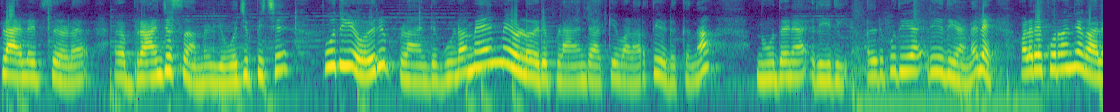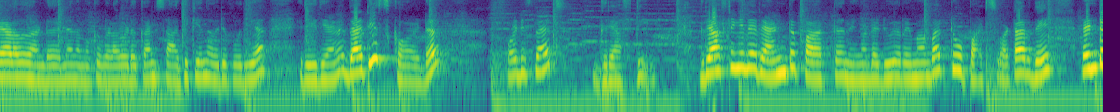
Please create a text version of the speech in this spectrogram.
പ്ലാനറ്റ്സുകൾ ബ്രാഞ്ചസ് തമ്മിൽ യോജിപ്പിച്ച് പുതിയ ഒരു പ്ലാന്റ് ഗുണമേന്മയുള്ള ഒരു പ്ലാന്റ് ആക്കി വളർത്തിയെടുക്കുന്ന നൂതന രീതി. അതൊരു പുതിയ രീതിയാണ് അല്ലേ? വളരെ കുറഞ്ഞ കാലയളവ് കണ്ട് തന്നെ നമുക്ക് വിളവെടുക്കാൻ സാധിക്കുന്ന ഒരു പുതിയ രീതിയാണ്. That is called what is that grafting ഗ്രാഫ്റ്റിങ്ങിന്റെ രണ്ട് പാർട്ട് നിങ്ങളുടെ do remember two parts what are they രണ്ട്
